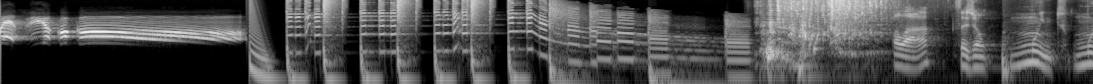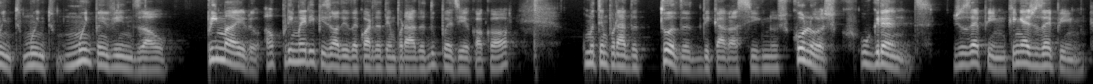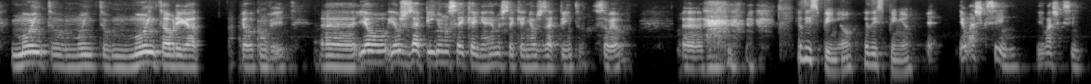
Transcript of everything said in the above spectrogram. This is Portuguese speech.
Poesia Cocó! Olá, sejam muito, muito, muito, muito bem-vindos ao primeiro, ao primeiro episódio da quarta temporada de Poesia Cocó. Uma temporada toda dedicada a signos. Conosco, o grande José Pinho. Quem é José Pinho? Muito, muito, muito obrigado pelo convite. Uh, eu, eu, José Pinho, não sei quem é, mas sei quem é o José Pinto, sou eu. Uh... eu disse Pinho, eu disse Pinho. Eu acho que sim, eu acho que sim.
